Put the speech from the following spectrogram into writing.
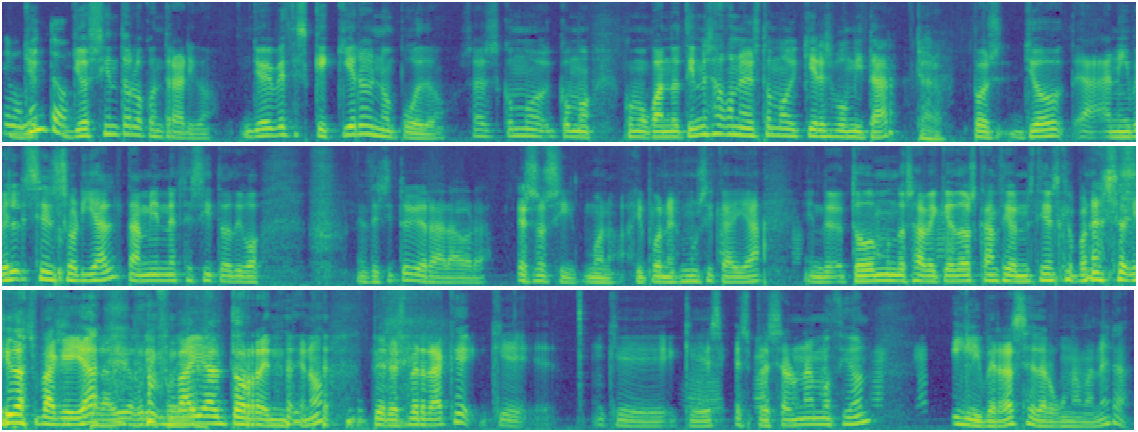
Yo- momento. Yo, siento lo contrario. Yo hay veces que quiero y no puedo. O sea, es como, como, como cuando tienes algo en el estómago y quieres vomitar. Claro. Pues yo a nivel sensorial también necesito, digo, "Uf, necesito llorar ahora. Eso sí, bueno, ahí pones música y ya. Todo el mundo sabe que dos canciones tienes que poner seguidas para que ya vaya ya. al torrente, ¿no? Pero es verdad que, que, que, que es expresar una emoción y liberarse de alguna manera.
